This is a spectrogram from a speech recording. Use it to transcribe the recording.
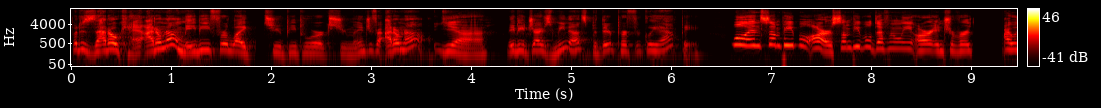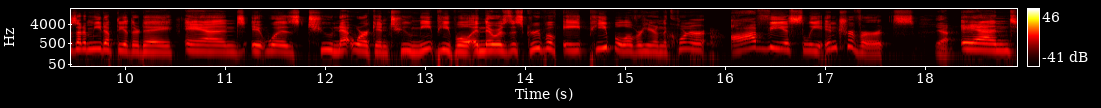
But is that okay? I don't know. Maybe for like two people who are extremely introverted. I don't know. Yeah. Maybe it drives me nuts, but they're perfectly happy. Well, and some people are. Some people definitely are introverts. I was at a meetup the other day and it was to network and to meet people. And there was this group of eight people over here in the corner, obviously introverts. Yeah. And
